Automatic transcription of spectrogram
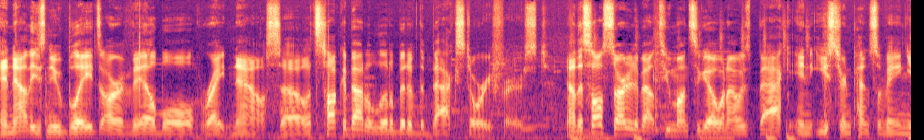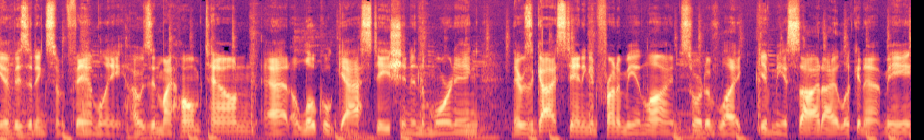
and now these new blades are available right now, so let's talk about a little bit of the backstory first. Now this all started about two months ago when I was back in eastern Pennsylvania visiting some family. I was in my hometown at a local gas station in the morning. There was a guy standing in front of me in line, sort of like give me a side eye looking at me.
